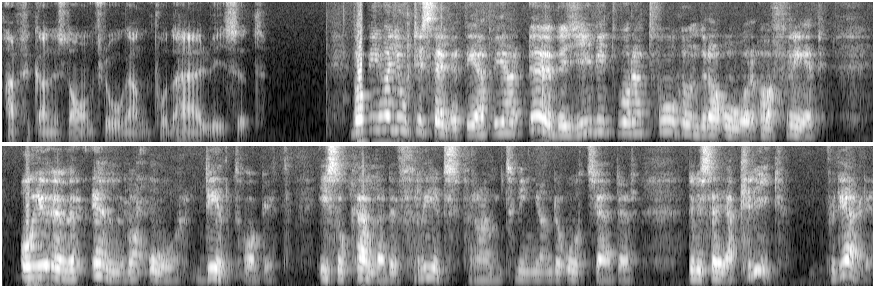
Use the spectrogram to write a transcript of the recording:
Afghanistanfrågan på det här viset. Vad vi har gjort istället är att vi har övergivit våra 200 år av fred och i över 11 år deltagit i så kallade fredsframtvingande åtgärder, det vill säga krig, för det är det,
